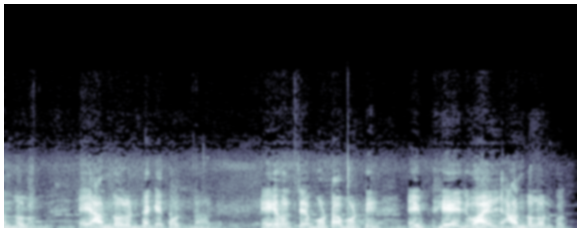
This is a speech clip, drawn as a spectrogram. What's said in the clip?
আন্দোলন। এই আন্দোলনটাকে করতে হবে। এই হচ্ছে মোটামুটি এই ফেজ ওয়াইজ আন্দোলন করতে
